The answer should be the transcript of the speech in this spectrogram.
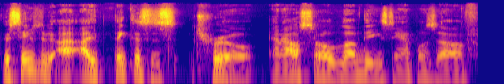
There seems to be, I, I think this is true, and I also love the examples of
